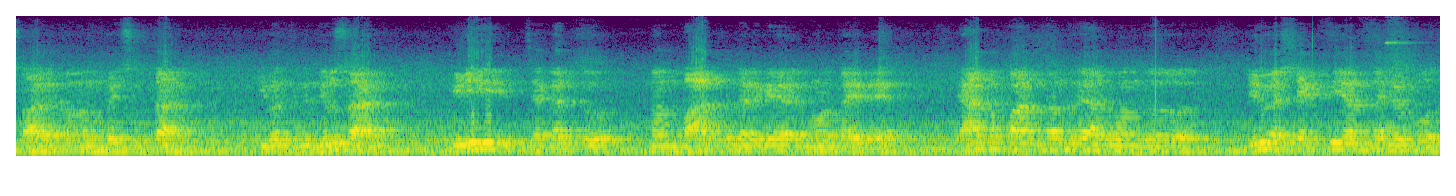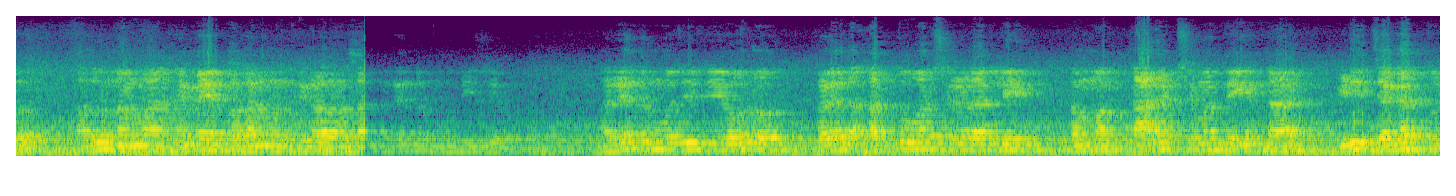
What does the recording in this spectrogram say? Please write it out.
ಸ್ವಾಗತವನ್ನು ಬಯಸುತ್ತಾ ಇವತ್ತಿನ ದಿವಸ ಇಡೀ ಜಗತ್ತು ನಮ್ಮ ಭಾರತದೆಡೆಗೆ ನೋಡ್ತಾ ಇದೆ. ಯಾಕಪ್ಪ ಅಂತಂದ್ರೆ ಅದು ಒಂದು ದಿವ್ಯ ಶಕ್ತಿ ಅಂತ ಹೇಳ್ಬೋದು. ಅದು ನಮ್ಮ ಹೆಮ್ಮೆಯ ಪ್ರಧಾನಮಂತ್ರಿಗಳಾದಂಥ ನರೇಂದ್ರ ಮೋದಿಜಿಯವರು. ನರೇಂದ್ರ ಮೋದಿಜಿಯವರು ಕಳೆದ ಹತ್ತು ವರ್ಷಗಳಲ್ಲಿ ತಮ್ಮ ಕಾರ್ಯಕ್ಷಮತೆಯಿಂದ ಇಡೀ ಜಗತ್ತು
